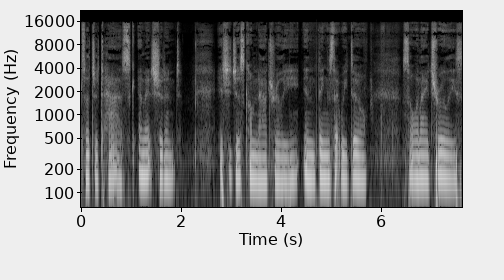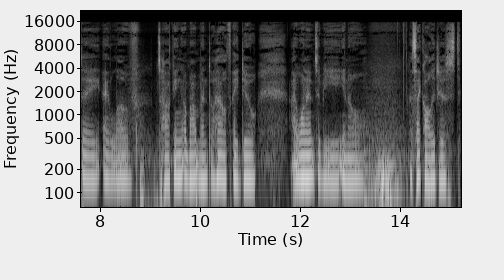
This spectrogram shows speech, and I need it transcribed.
such a task, and it shouldn't. It should just come naturally in things that we do. So when I truly say I love talking about mental health, I do. I wanted to be, you know, a psychologist,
